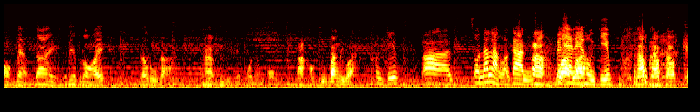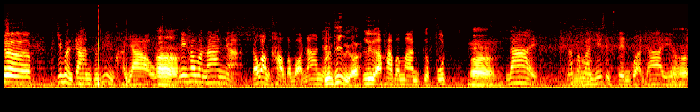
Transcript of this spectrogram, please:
ออกแบบได้เรียบร้อยแล้วหรูหราครันี่บ คือเหตุผลของผมอะของกิฟบ้างดีกว่า ของกิฟต์อ่าโซนด้านหลังแล้วกัน อะเป็นว่าแอไป เรียของกิฟต์ครับครับครับ คือกิฟต์เหมือนกันเป็นผู้หญิงขายาว อ่า นี่เข้ามานั่งเนี่ย ระหว่างเข่ากับเบาะหน้าเนี่ย พื้นที่เหลือ เหลือค่ะประมาณเกือบฟุตอ่า ได้ นะอืมประมาณ 20 เซนกว่าได้ อ่าฮะ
